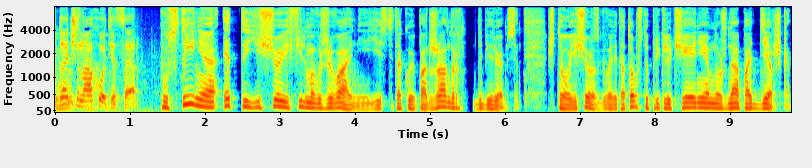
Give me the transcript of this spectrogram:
Удачи на охоте, сэр. Пустыня – это еще и фильм о выживании. Есть и такой поджанр, доберемся. Что еще раз говорит о том, что приключениям нужна поддержка.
